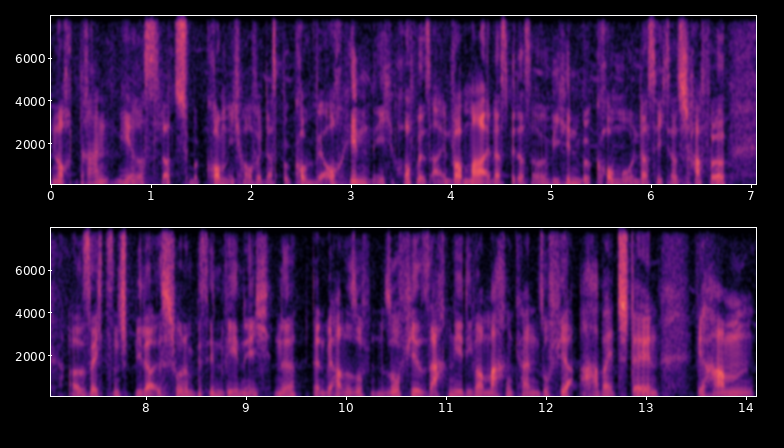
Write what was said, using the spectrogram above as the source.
noch dran, mehrere Slots zu bekommen. Ich hoffe, das bekommen wir auch hin. Ich hoffe es einfach mal, dass wir das irgendwie hinbekommen und dass ich das schaffe. Also 16 Spieler ist schon ein bisschen wenig, ne? Denn wir haben so, so viele Sachen hier, die man machen kann, so viele Arbeitsstellen. Wir haben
